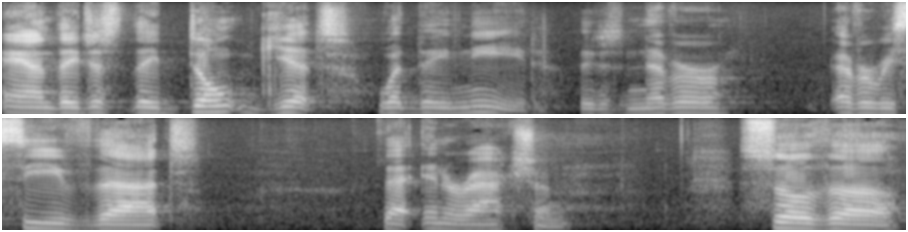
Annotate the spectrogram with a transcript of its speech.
And they just, they don't get what they need. They just never, ever receive that, that interaction. So the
